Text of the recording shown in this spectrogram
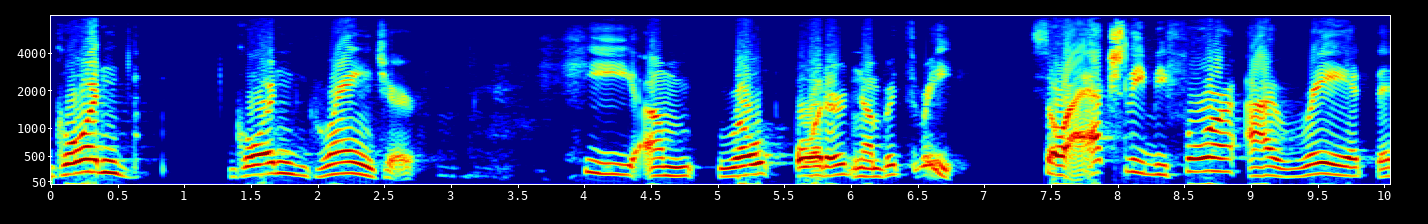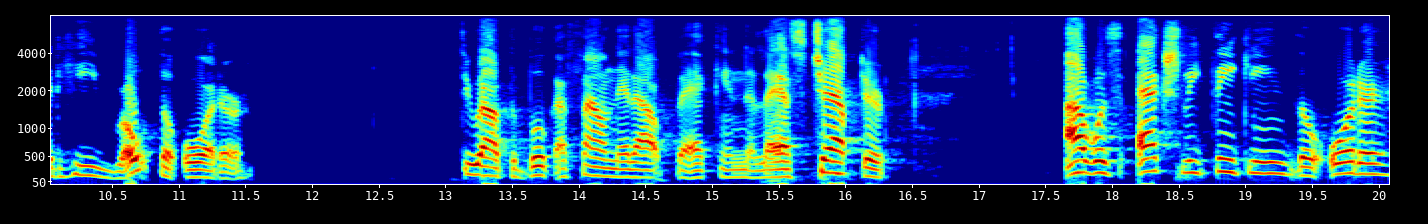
Gordon Gordon Granger. He um, wrote order number three. So I actually, before I read that he wrote the order throughout the book, I found that out back in the last chapter. I was actually thinking the order,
